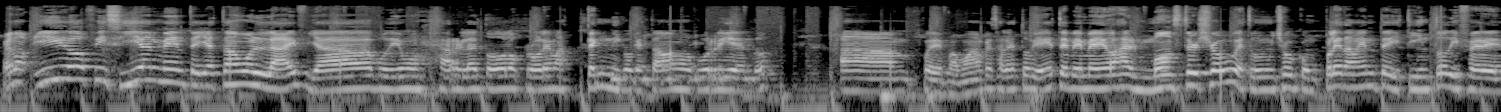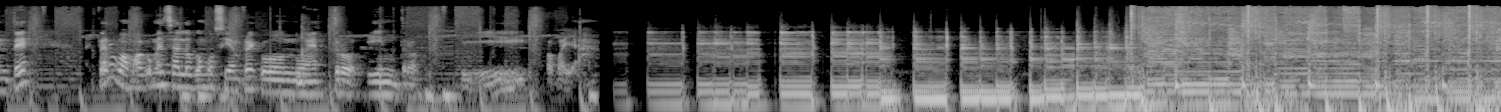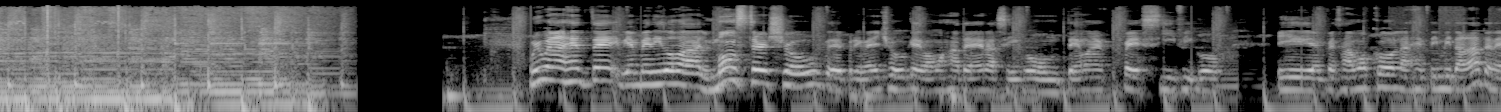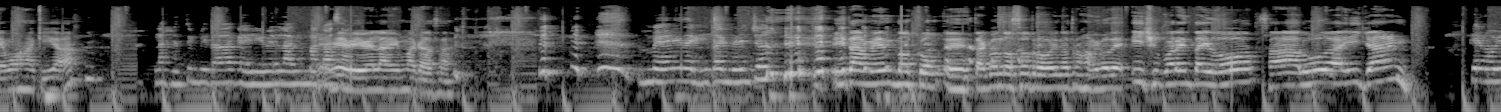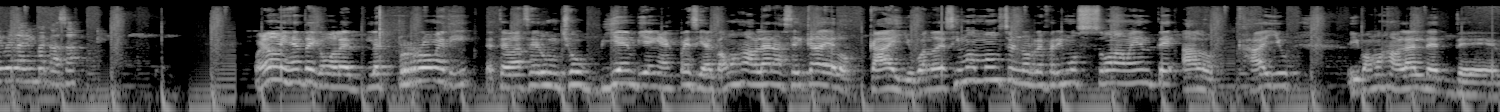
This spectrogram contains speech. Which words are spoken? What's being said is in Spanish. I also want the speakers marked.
Speaker 1: Bueno, y oficialmente ya estamos live, ya pudimos arreglar todos los problemas técnicos que estaban ocurriendo. Ah, pues vamos a empezar esto bien. Este bienvenidos al Monster Show. Esto es un show completamente distinto, diferente. Pero vamos a comenzarlo como siempre con nuestro intro. Y vamos allá. Muy buena gente, bienvenidos al Monster Show, el primer show que vamos a tener así con un tema específico. Y empezamos con la gente invitada, tenemos aquí a...
Speaker 2: La gente invitada que vive en la misma casa.
Speaker 1: Que vive en la misma casa.
Speaker 2: Me de Guita Dimension.
Speaker 1: Y también nos con- eh, está con nosotros hoy nuestros amigos de Ichu42. Saluda ahí, Jan.
Speaker 2: que no vive en la misma casa.
Speaker 1: Bueno, mi gente, y como les, prometí, este va a ser un show bien, bien especial. Vamos a hablar acerca de los kaiju. Cuando decimos monster, nos referimos solamente a los kaiju. Y vamos a hablar de,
